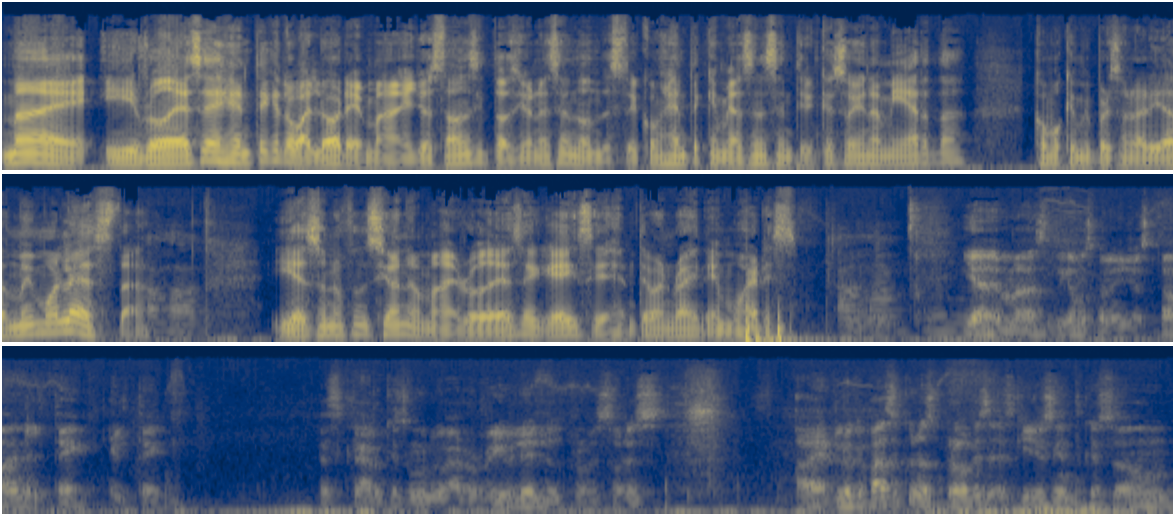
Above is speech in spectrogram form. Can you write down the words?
Mae, y rodéese de gente que lo valore, mae. Yo he estado en situaciones en donde estoy con gente que me hacen sentir que soy una mierda, como que mi personalidad es muy molesta. Ajá. Y eso no funciona, mae. Rodéese de gays y de gente van right, de mujeres. Ajá. Y además, digamos, cuando yo estaba en el TEC, el TEC es claro que es un lugar horrible, los profesores... A ver, lo que pasa con los profes es que yo siento que son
